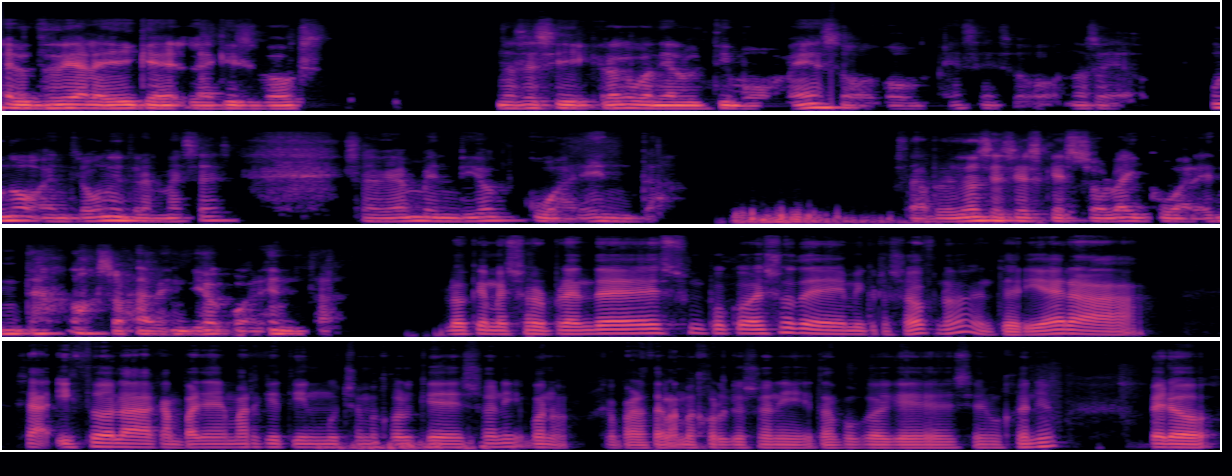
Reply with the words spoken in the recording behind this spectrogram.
el otro día leí que la Xbox, no sé si, creo que ponía el último mes o dos meses, o no sé, uno, entre uno y tres meses, se habían vendido 40. Pero yo no sé si es que solo hay 40 o solo ha vendido 40. Lo que me sorprende es un poco eso de Microsoft, ¿no? En teoría era. O sea, hizo la campaña de marketing mucho mejor que Sony. Bueno, que para hacerla mejor que Sony tampoco hay que ser un genio. Pero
